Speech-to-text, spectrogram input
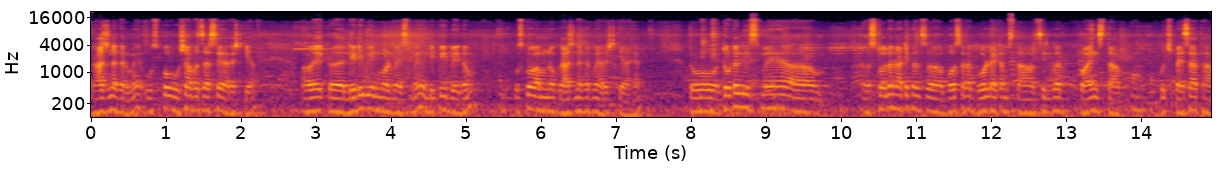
राजनगर में, उसको उषा बाज़ार से अरेस्ट किया। और एक लेडी भी इन्वॉल्व है इसमें, लिपि बेगम, उसको हम लोग राजनगर में अरेस्ट किया है। तो टोटल इसमें स्टोलन आर्टिकल्स बहुत सारा गोल्ड आइटम्स था सिल्वर कॉइन्स था कुछ पैसा था।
